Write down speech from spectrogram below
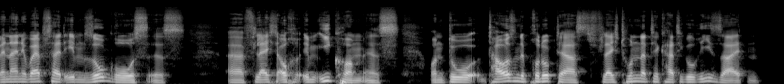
wenn deine Website eben so groß ist, äh, vielleicht auch im E-Com ist und du tausende Produkte hast, vielleicht hunderte Kategorieseiten,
